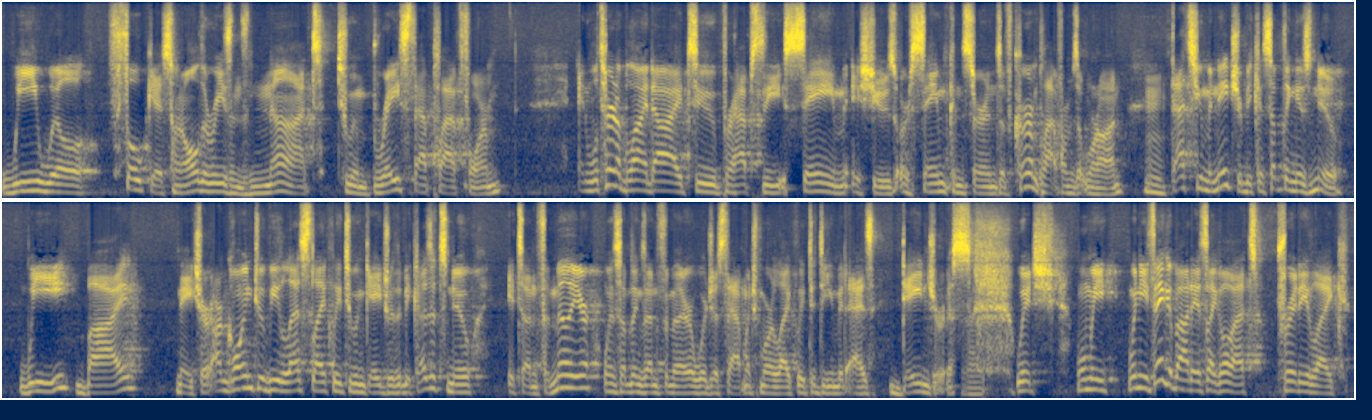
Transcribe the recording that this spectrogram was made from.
we will focus on all the reasons not to embrace that platform and we'll turn a blind eye to perhaps the same issues or same concerns of current platforms that we're on. Hmm. That's human nature because something is new. We, by nature, are going to be less likely to engage with it because it's new. It's unfamiliar. When something's unfamiliar, we're just that much more likely to deem it as dangerous. Right. Which, when we when you think about it, it's like, oh, that's pretty like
